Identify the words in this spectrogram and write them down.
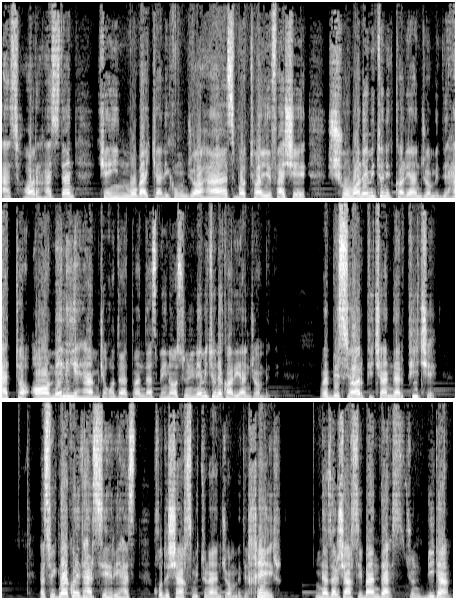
اسهار هستن که این موکلی که اونجا هست با طایفشه. شما نمی‌تونید کاری انجام بدید. حتی عاملی هم که قدرتمند است به این آسونی نمی‌تونه کاری انجام بده. و بسیار پیچندر پیچه. پس فکر نکنید هر سحری هست خود شخص می‌تونه انجام بده. خیر. نظر شخصی بنده است. چون دیدم.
